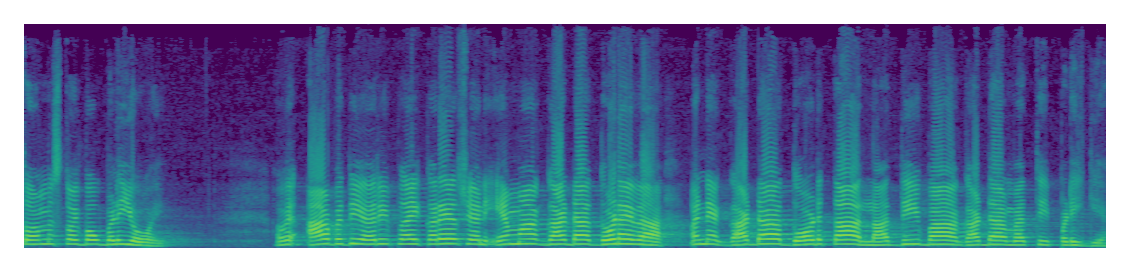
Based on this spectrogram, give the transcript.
તો અમસ્તોય બહુ બળિયો હોય. હવે આ બધી હરીફાઈ કરે છે અને એમાં ગાડા દોડાવ્યા અને ગાડા દોડતા લાધીબા ગાડામાંથી પડી ગયા.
